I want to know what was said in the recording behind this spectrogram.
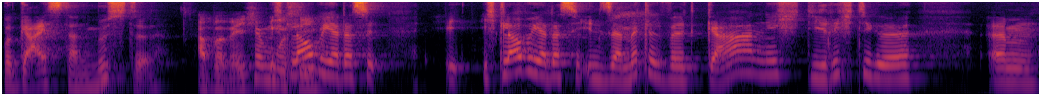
begeistern müsste. Aber welcher Musik? Ich glaube ja, dass ich, glaube ja, dass sie in dieser Metal-Welt gar nicht die richtige ähm,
